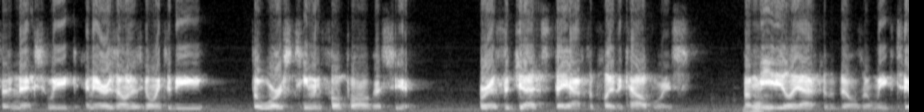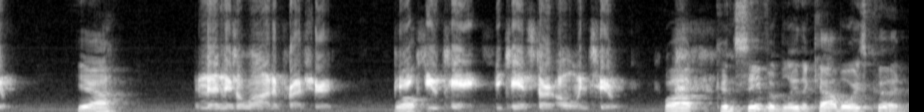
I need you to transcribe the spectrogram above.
the next week, and Arizona is going to be the worst team in football this year. Whereas the Jets, they have to play the Cowboys yeah. immediately after the Bills in week two. Yeah. And then there's a lot of pressure. Well, you can't you can't start 0 and 2. Well, conceivably the Cowboys could.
